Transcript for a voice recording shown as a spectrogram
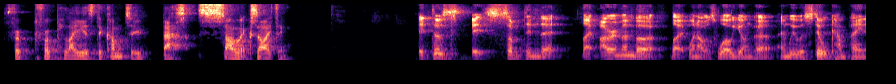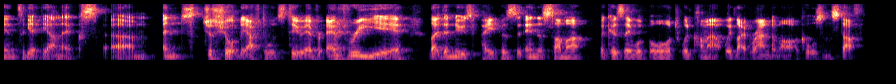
for for players to come to. That's so exciting it does. It's something that like I remember like when I was well younger and we were still campaigning to get the Amex. Um, and just shortly afterwards too, every every year, like the newspapers in the summer, because they were bored, would come out with like random articles and stuff.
